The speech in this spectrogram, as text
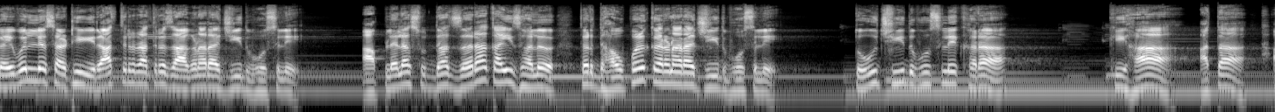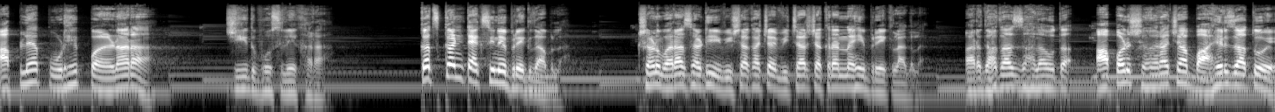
कैवल्यसाठी रात्र रात्र जागणारा जीत भोसले. आपल्याला सुद्धा जरा काही झालं तर धावपळ करणारा जीत भोसले. तो जीत भोसले खरा की हा आता आपल्या पुढे पळणारा जीत भोसले खरा. कचकन टॅक्सीने ब्रेक दाबला. क्षणभरासाठी विशाखाच्या विचारचक्रांनाही ब्रेक लागला. अर्धा तास झाला होता. आपण शहराच्या बाहेर जातोय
